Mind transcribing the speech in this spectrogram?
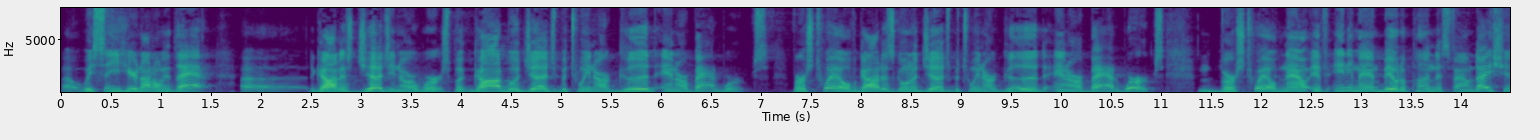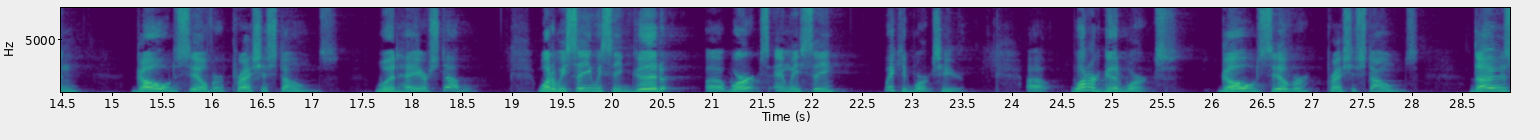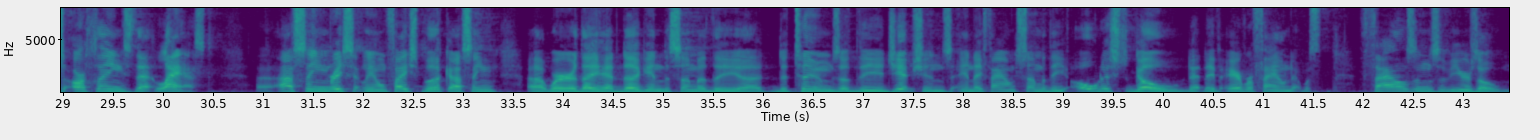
Uh, we see here not only that, uh, God is judging our works, but God will judge between our good and our bad works. Verse 12, God is going to judge between our good and our bad works. Verse 12, now if any man build upon this foundation gold, silver, precious stones, wood, hay, or stubble. What do we see? We see good uh, works and we see wicked works here. Uh, what are good works? Gold, silver, precious stones. Those are things that last. Uh, I've seen recently on Facebook, I've seen uh, where they had dug into some of the, uh, the tombs of the Egyptians and they found some of the oldest gold that they've ever found that was thousands of years old.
